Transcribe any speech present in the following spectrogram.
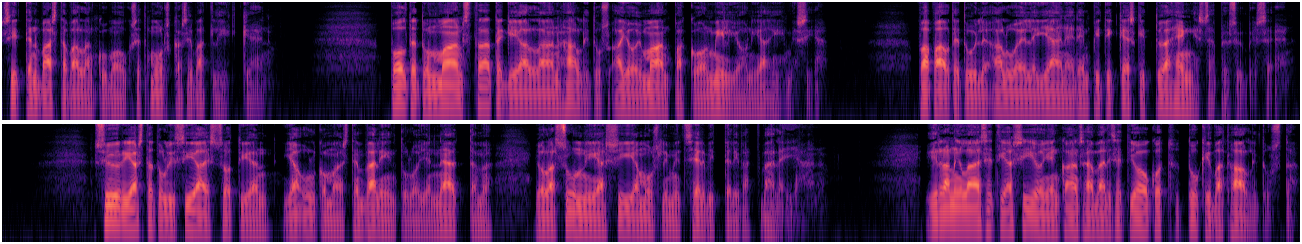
Sitten vastavallankumoukset murskasivat liikkeen. Poltetun maan strategiallaan hallitus ajoi maanpakoon miljoonia ihmisiä. Vapautetuille alueille jääneiden piti keskittyä hengessä pysymiseen. Syyriasta tuli sijaissotien ja ulkomaisten väliintulojen näyttämö, jolla sunni- ja shia-muslimit selvittelivät välejään. Iranilaiset ja siojen kansainväliset joukot tukivat hallitusta.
